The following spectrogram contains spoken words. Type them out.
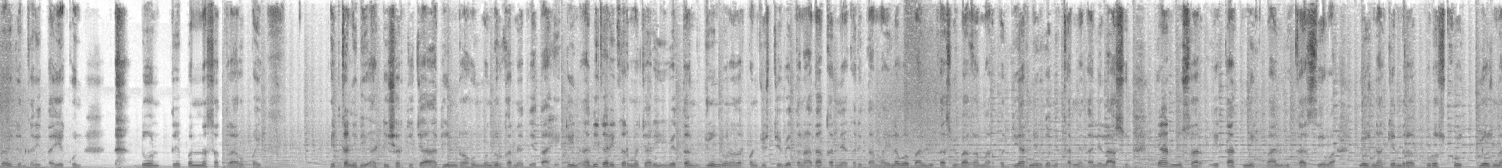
प्रयोजनाकरिता एकूण दोन त्रेपन्न सतरा रुपये इतका निधी अटी शर्तीच्या अधीन राहून मंजूर करण्यात येत आहे. तीन अधिकारी कर्मचारी वेतन जून दोन हजार पंचवीसचे वेतन अदा करण्याकरिता महिला व बाल विकास विभागामार्फत जी आर निर्गमित करण्यात आलेला असून त्यानुसार एकात्मिक बाल विकास सेवा योजना केंद्र पुरस्कृत योजना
